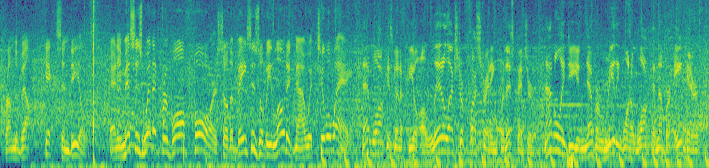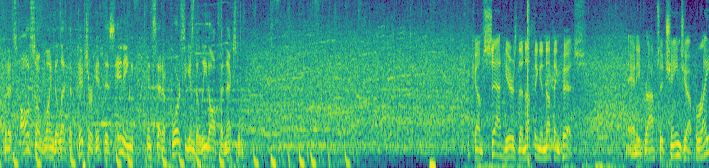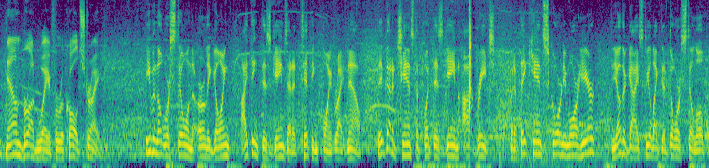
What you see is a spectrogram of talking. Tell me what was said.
From the belt, kicks and deals. And he misses with it for ball four. So the bases will be loaded now with two away. That walk is going to feel a little extra frustrating for this pitcher. Not only do you never really want to walk the number eight hitter, but it's also going to let the pitcher hit this inning instead of forcing him to lead off the next one. He comes set. Here's the nothing and nothing pitch. And he drops a changeup right down Broadway for a called strike even though we're still in the early going, I think this game's at a tipping point right now. They've got a chance to put this game out of reach, but if they can't score anymore here, the other guys feel like the door's still open.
